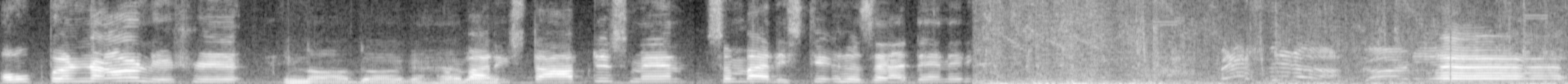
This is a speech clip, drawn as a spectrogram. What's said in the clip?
open on this shit. Nah, dog, I had Somebody a... stop this man. Somebody steal his identity. Mess it up, Guardian! Uh,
